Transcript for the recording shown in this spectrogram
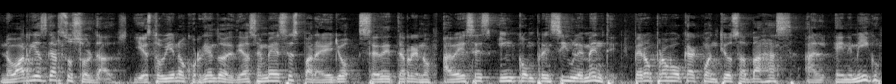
no va a arriesgar sus soldados, y esto viene ocurriendo desde hace meses, para ello cede terreno a veces incomprensiblemente, pero provoca cuantiosas bajas al enemigo.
